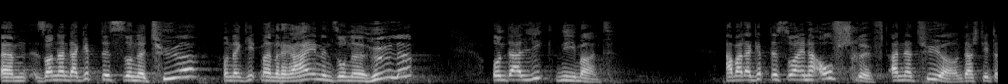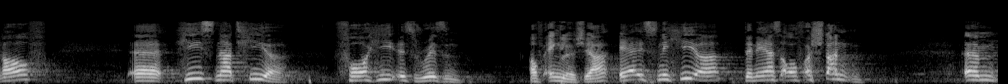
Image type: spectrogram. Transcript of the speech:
ähm, sondern da gibt es so eine Tür und dann geht man rein in so eine Höhle und da liegt niemand. Aber da gibt es so eine Aufschrift an der Tür und da steht drauf, äh, He's not here, for he is risen. Auf Englisch, ja. Er ist nicht hier, denn er ist auferstanden. Ähm,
